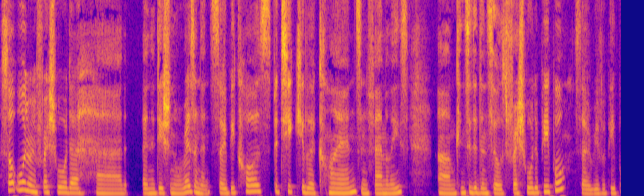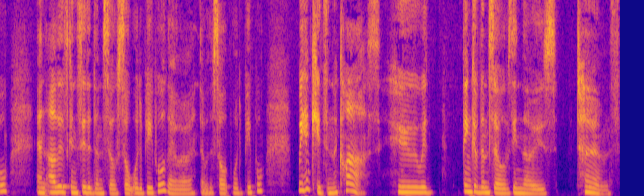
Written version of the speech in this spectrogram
saltwater and freshwater had an additional resonance. So because particular clans and families um, considered themselves freshwater people, so river people, and others considered themselves saltwater people, they were, they were the saltwater people, we had kids in the class who would think of themselves in those terms.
